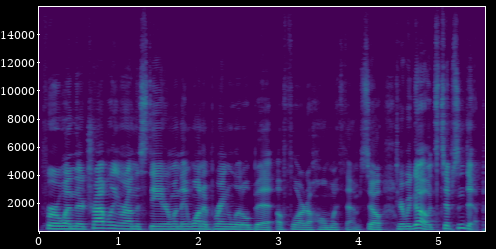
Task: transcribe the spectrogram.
for when they're traveling around the state or when they want to bring a little bit of Florida home with them. So here we go. It's tips and dip.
